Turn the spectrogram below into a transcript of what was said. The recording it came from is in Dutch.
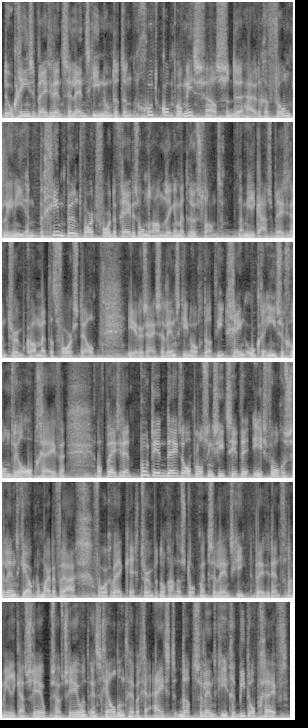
De Oekraïense president Zelensky noemt het een goed compromis als de huidige frontlinie een beginpunt wordt voor de vredesonderhandelingen met Rusland. Amerikaanse president Trump kwam met dat voorstel. Eerder zei Zelensky nog dat hij geen Oekraïense grond wil opgeven. Of president Poetin deze oplossing ziet zitten is volgens Zelensky ook nog maar de vraag. Vorige week kreeg Trump het nog aan de stok met Zelensky. De president van Amerika zou schreeuwend en scheldend hebben geëist dat Zelensky gebied opgeeft.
